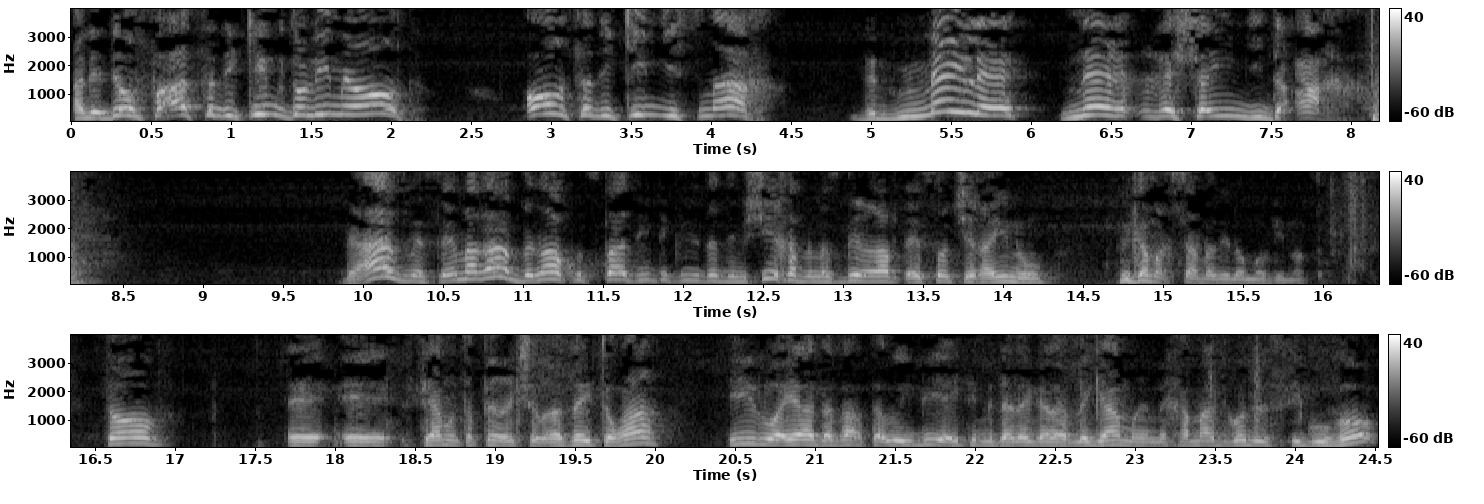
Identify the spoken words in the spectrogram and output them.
על ידי הופעת צדיקים גדולים מאוד. אור צדיקים ישמח, וממילא נר רשעים ידעך. ואז מסיים הרב בלא החוצפה דהיתי כביתא דמשיחא ומסביר הרב את היסוד שראינו, וגם עכשיו אני לא מבין אותו. טוב, אה, אה, סיימנו את הפרק של רזי תורה. אילו היה הדבר תלוי בי, הייתי מדלג עליו לגמרי מחמת גודל סיגובו,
